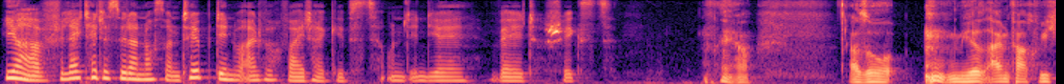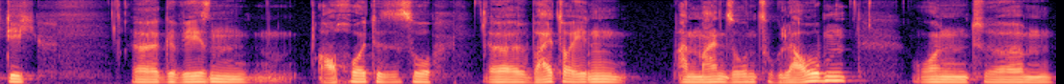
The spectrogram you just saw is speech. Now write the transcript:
Ja, vielleicht hättest du da noch so einen Tipp, den du einfach weitergibst und in die Welt schickst. Ja, also mir ist einfach wichtig äh, gewesen, auch heute ist es so, äh, weiterhin an meinen Sohn zu glauben und ähm,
